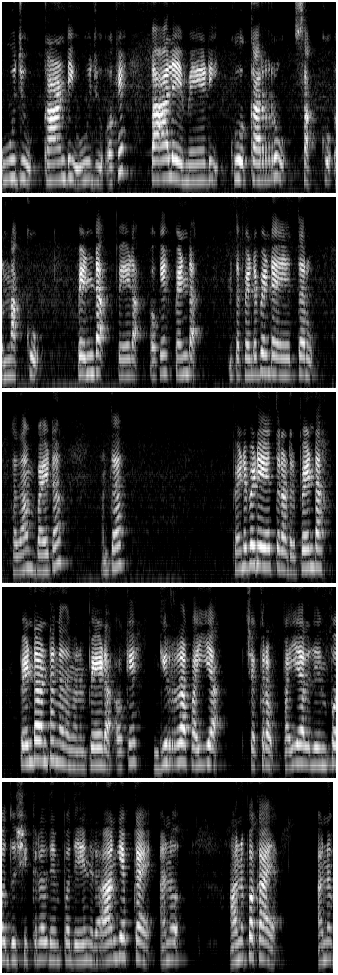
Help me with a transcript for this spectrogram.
ఊజు కాండి ఊజు ఓకే? పాలే మేడి కర్రు సక్కు నక్కు పెండ పేడ ఓకే? పెండ. అంత పెండ పెండ వేస్తారు కదా బయట? అంత పెండ పెండ వేస్తారు అంటారు పెండ పెండ అంటాం కదా మనం పేడ ఓకే? గిర్ర పయ్య చక్రం. పయ్యాలు దింపొద్దు శిఖరాలు దింపొద్దు. ఏంది ఆన్గెప్కాయ అను అనుపకాయ. అను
